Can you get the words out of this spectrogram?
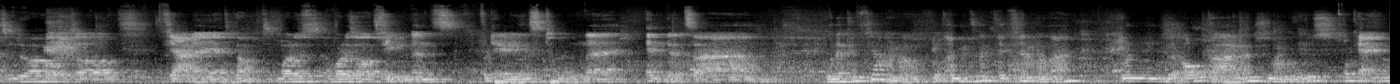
som du har valgt å fjerne i etterkant. Var det, var det sånn at filmens fortellingens tone endret seg Men det er ikke fjerna. Det er. Men alt er der som er bonus. Okay.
